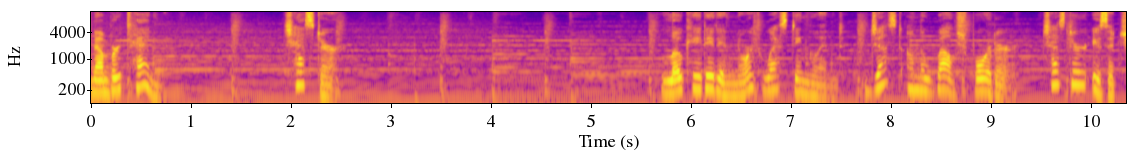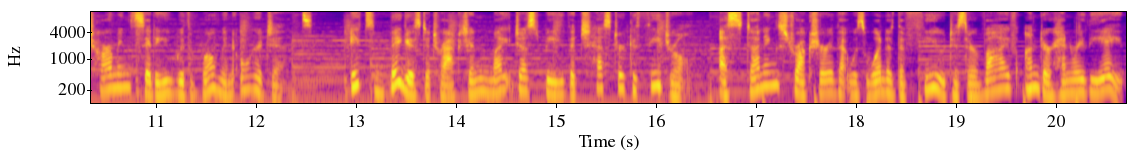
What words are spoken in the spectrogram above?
Number 10. Chester. Located in northwest England, just on the Welsh border, Chester is a charming city with Roman origins. Its biggest attraction might just be the Chester Cathedral, a stunning structure that was one of the few to survive under Henry VIII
